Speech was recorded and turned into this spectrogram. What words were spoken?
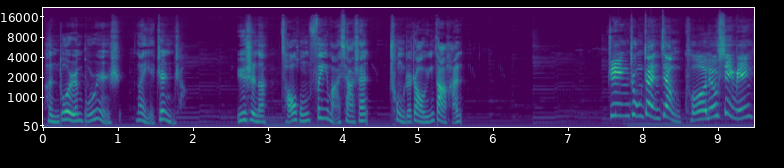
很多人不认识，那也正常。于是呢，曹洪飞马下山，冲着赵云大喊：“军中战将可留姓名。”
